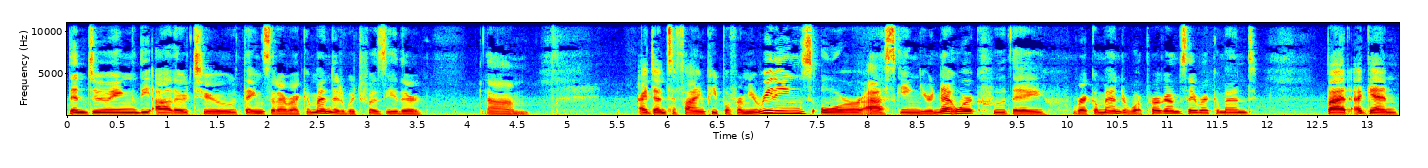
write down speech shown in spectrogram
than doing the other two things that I recommended, which was either um, identifying people from your readings or asking your network who they recommend or what programs they recommend. But again,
